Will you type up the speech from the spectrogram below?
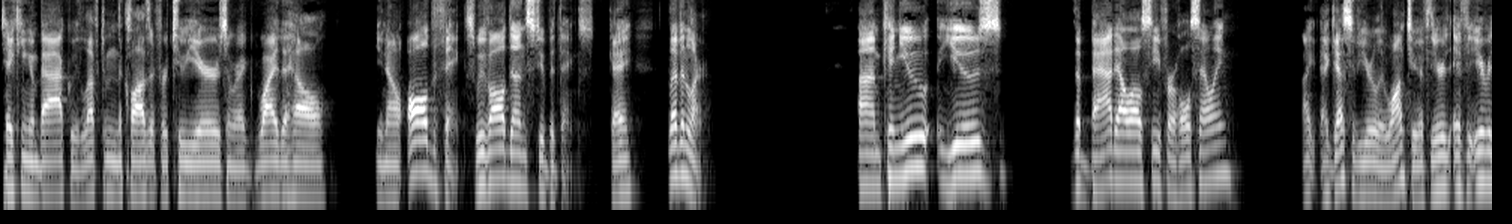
taking them back. We left them in the closet for two years, and we're like, why the hell? You know, all the things we've all done stupid things. Okay, live and learn. Um, can you use the bad LLC for wholesaling? I, I, guess if you really want to, if you're if you're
